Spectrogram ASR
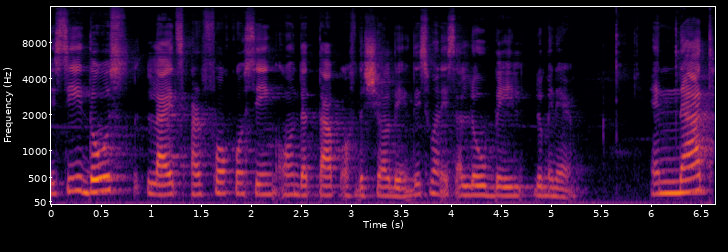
you see those lights are focusing on the top of the shelving. This one is a low bay luminaire and not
